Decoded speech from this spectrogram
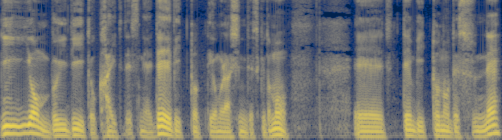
D4VD と書いてですね、デイビットって読むらしいんですけども、えー、デイビットのですね、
